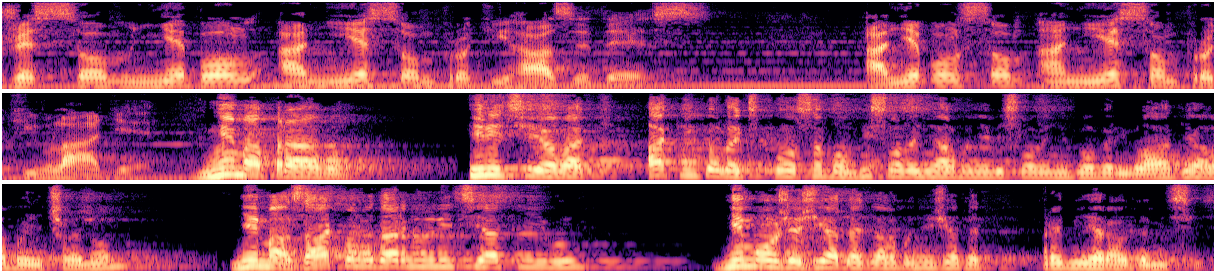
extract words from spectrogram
že som nebol a nie som proti HZDS. A nebol som a nie som proti vláde. Nemá právo iniciovať akýmkoľvek spôsobom vyslovenie alebo nevyslovenie dôvery vláde alebo jej členom, nemá zákonodárnu iniciatívu, nemôže žiadať alebo nežiadať premiéra o demisiu.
